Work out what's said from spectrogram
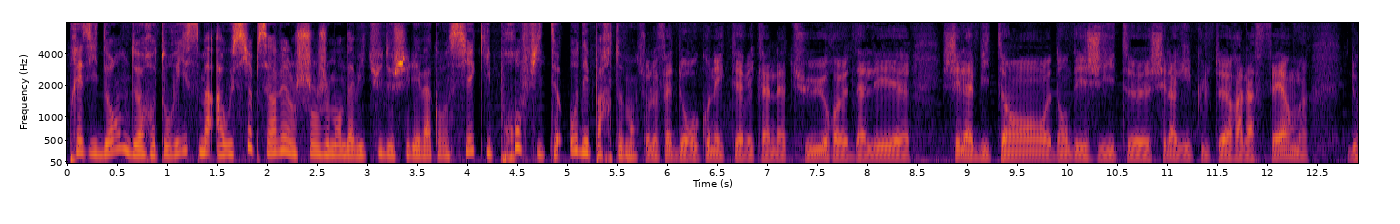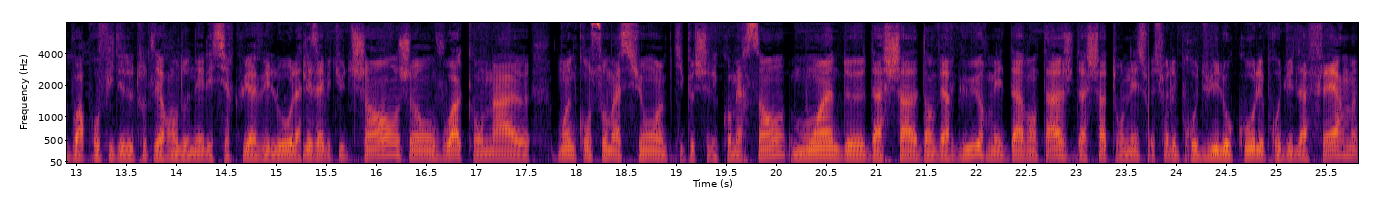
président d'Eurotourisme, a aussi observé un changement d'habitude chez les vacanciers qui profitent au département. Sur le fait de reconnecter avec la nature, euh, d'aller euh, chez l'habitant, euh, dans des gîtes, chez l'agriculteur, à la ferme, de pouvoir profiter de toutes les randonnées, les circuits à vélo. Les habitudes changent, on voit qu'on a moins de consommation un petit peu chez les commerçants, moins d'achats d'envergure, mais davantage d'achats tournés sur, les produits locaux, les produits de la ferme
